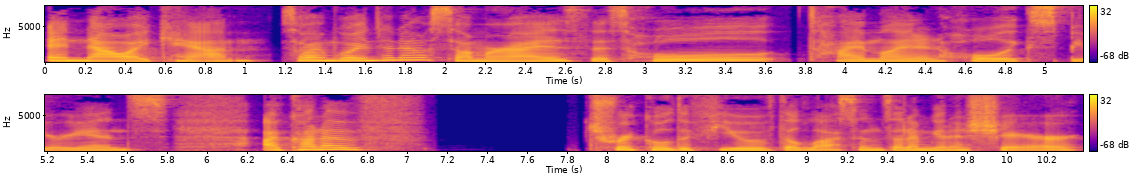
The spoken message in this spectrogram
And now I can. So I'm going to now summarize this whole timeline and whole experience. I've kind of trickled a few of the lessons that I'm going to share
